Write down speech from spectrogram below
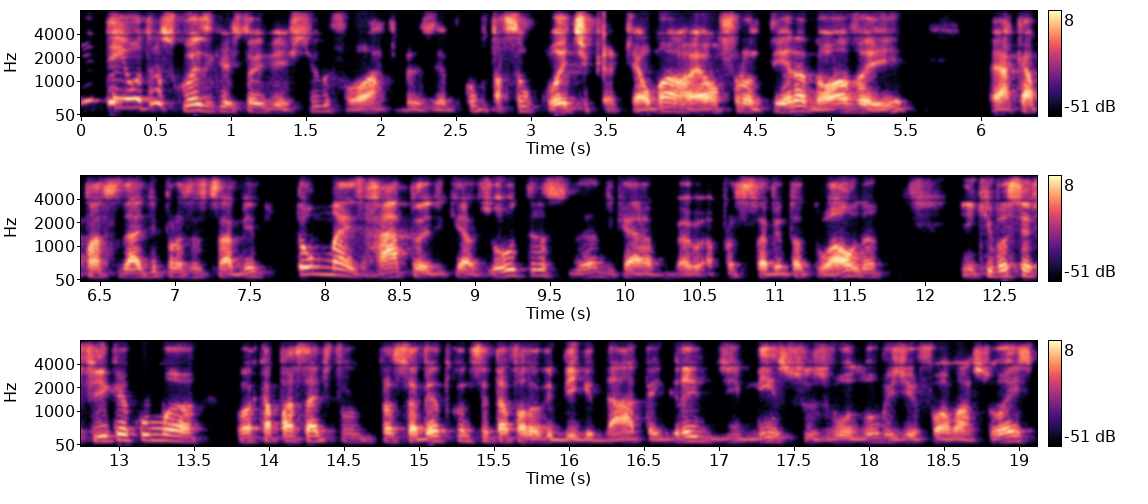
e tem outras coisas que eles estão investindo forte, por exemplo, computação quântica, que é uma, é uma fronteira nova aí, a capacidade de processamento tão mais rápida do que as outras, né, do que a processamento atual, né, em que você fica com uma, uma capacidade de processamento quando você está falando de big data, em grandes, imensos volumes de informações.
